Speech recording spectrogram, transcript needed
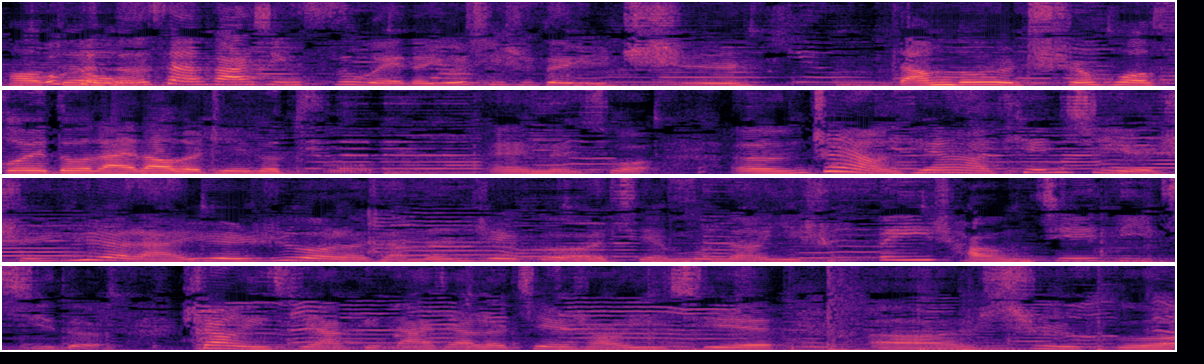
我哦我很能散发性思维的，尤其是对于吃。咱们都是吃货，所以都来到了这个组。哎，没错，嗯，这两天啊，天气也是越来越热了。咱们这个节目呢，也是非常接地气的。上一期啊，给大家了介绍一些呃适合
